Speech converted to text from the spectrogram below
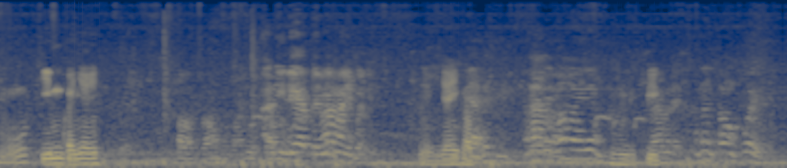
โอ้กิมกันใหญ่ต่อสองลูกอันนี้เรียบเลยว่าไม่เปิด ใหญ่ๆครับบิ๊กๆ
